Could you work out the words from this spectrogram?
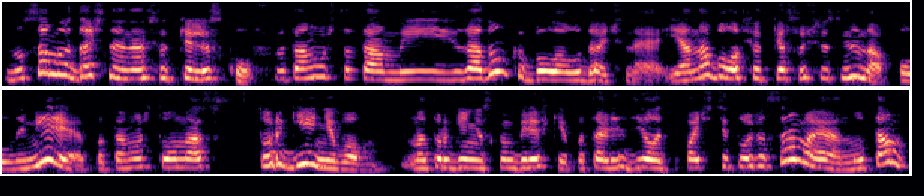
Ну, самый удачный, наверное, все-таки Лесков, потому что там и задумка была удачная, и она была все-таки осуществлена в полной мере, потому что у нас с Тургеневым на Тургеневском бережке пытались сделать почти то же самое, но там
